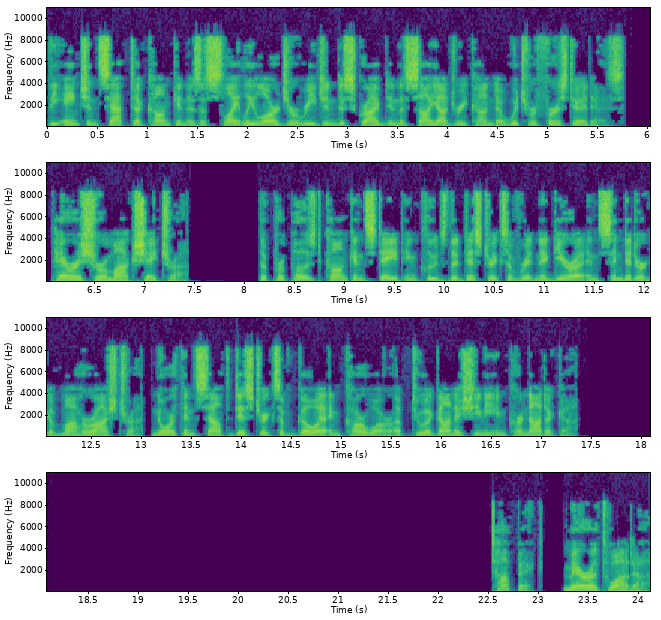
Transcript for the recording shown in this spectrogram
The ancient Sapta Konkan is a slightly larger region described in the Sahyadrikanda which refers to it as Parashuramakshetra. The proposed Konkan state includes the districts of Ratnagiri and Sindhudurg of Maharashtra, north and south districts of Goa and Karwar up to Aganashini in Karnataka. Marathwada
